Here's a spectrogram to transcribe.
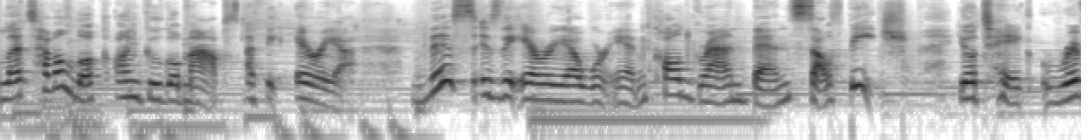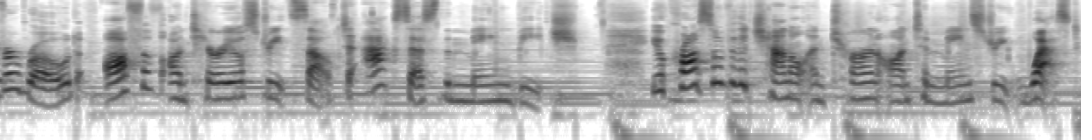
let's have a look on Google Maps at the area. This is the area we're in called Grand Bend South Beach. You'll take River Road off of Ontario Street South to access the main beach. You'll cross over the channel and turn onto Main Street West,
